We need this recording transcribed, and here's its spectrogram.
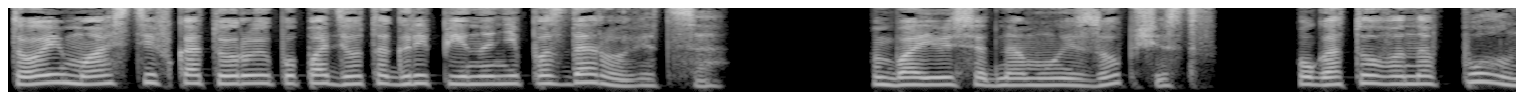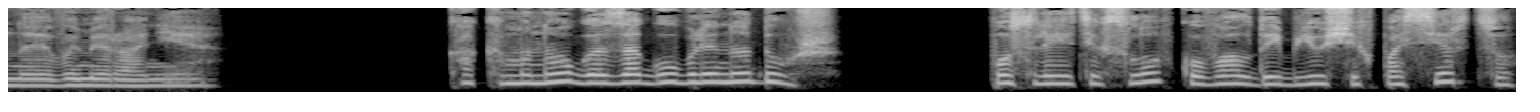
Той масти, в которую попадет Агриппина, не поздоровится. Боюсь, одному из обществ уготовано полное вымирание. Как много загублено душ. После этих слов кувалдой, бьющих по сердцу,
